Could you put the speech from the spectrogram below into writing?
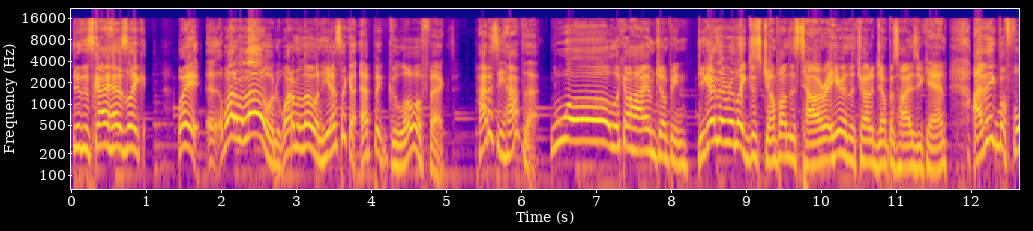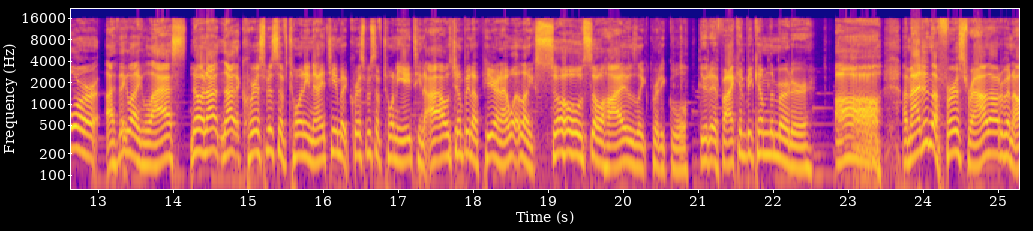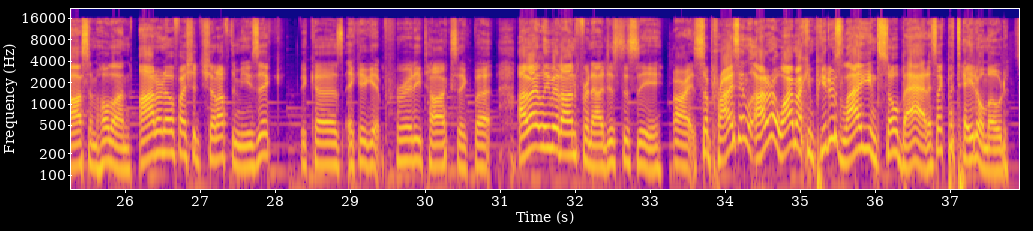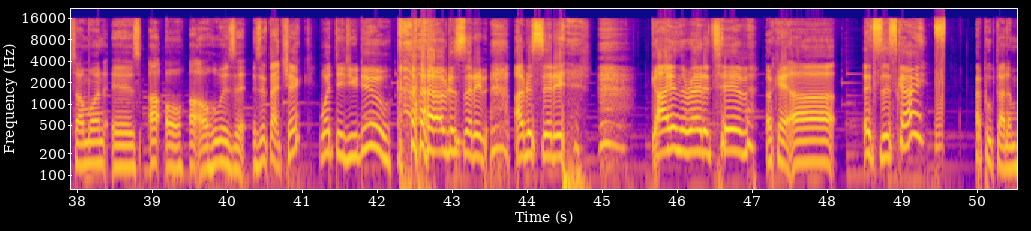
Dude, this guy has like Wait, uh, Watermelon! Watermelon, he has like an epic glow effect. How does he have that? Whoa, look how high I'm jumping. Do you guys ever like just jump on this tower right here and then try to jump as high as you can? I think before, I think like last, no, not, not Christmas of 2019, but Christmas of 2018, I was jumping up here and I went like so, so high. It was like pretty cool. Dude, if I can become the murderer, Oh, imagine the first round. That would have been awesome. Hold on. I don't know if I should shut off the music because it could get pretty toxic, but I might leave it on for now just to see. All right, surprisingly, I don't know why my computer's lagging so bad. It's like potato mode. Someone is, uh-oh, uh-oh, who is it? Is it that chick? What did you do? I'm just sitting, I'm just sitting. guy in the red, it's him. Okay, uh, it's this guy? I pooped at him.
